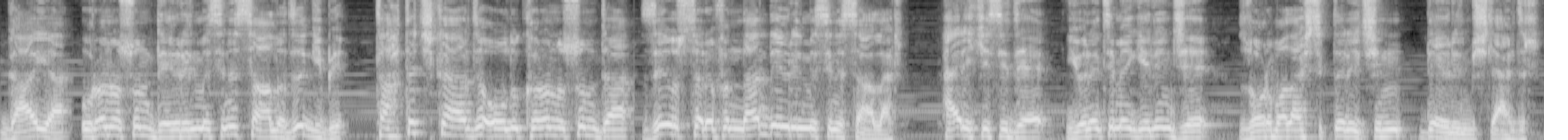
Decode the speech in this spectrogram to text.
Gaia, Uranos'un devrilmesini sağladığı gibi tahta çıkardığı oğlu Kronos'un da Zeus tarafından devrilmesini sağlar. Her ikisi de yönetime gelince zorbalaştıkları için devrilmişlerdir.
